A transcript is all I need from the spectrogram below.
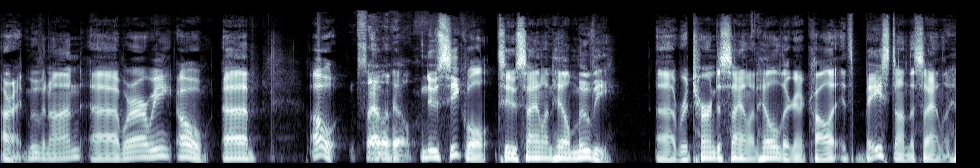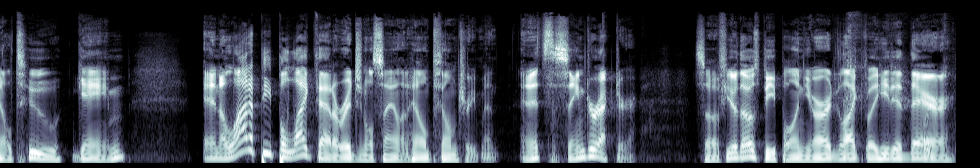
All right, moving on. Uh, where are we? Oh, uh, oh, Silent Hill. new sequel to Silent Hill movie. Uh, Return to Silent Hill, they're going to call it. It's based on the Silent Hill 2 game. And a lot of people like that original Silent Hill film treatment. And it's the same director. So if you're those people and you already liked what he did there,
